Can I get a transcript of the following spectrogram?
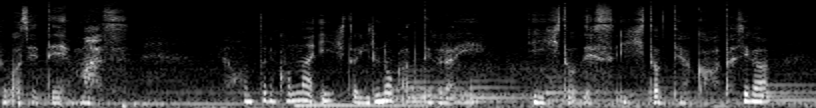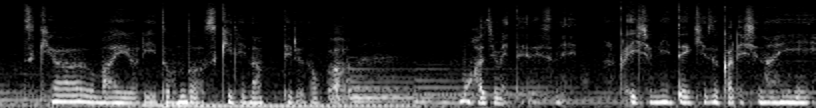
過ごせてます。本当にこんないい人いるのかってぐらいいい人です。いい人っていうか私が付き合う前よりどんどん好きになってるのがもう初めてですね。なんか一緒にいて気疲れしない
